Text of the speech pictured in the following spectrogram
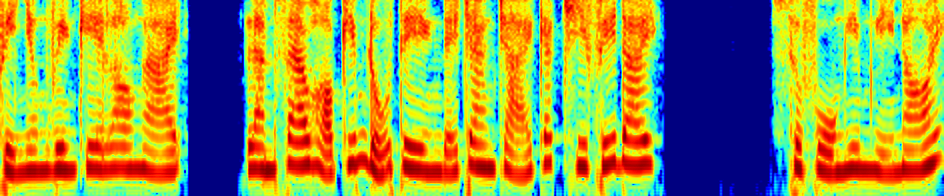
Vì nhân viên kia lo ngại, làm sao họ kiếm đủ tiền để trang trải các chi phí đây? Sư phụ nghiêm nghị nói,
